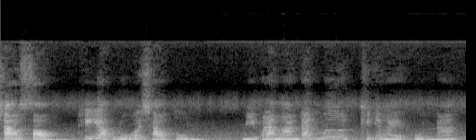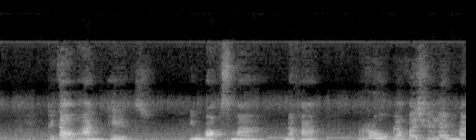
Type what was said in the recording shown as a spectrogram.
ชาวสองที่อยากรู้ว่าชาวตุลมีพลังงานด้านมืดคิดยังไงคุณนะ ติดต่อผ่านเพจ inbox มานะคะ รูปแล้วก็ชื่อเล่นแม่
